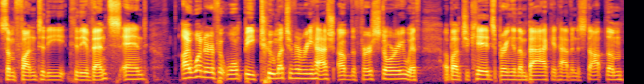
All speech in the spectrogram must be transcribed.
some fun to the to the events. And I wonder if it won't be too much of a rehash of the first story with a bunch of kids bringing them back and having to stop them.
